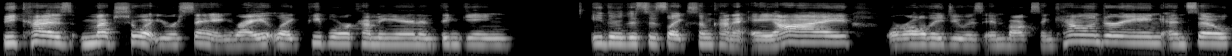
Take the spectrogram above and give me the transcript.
because much to what you were saying, right? Like people were coming in and thinking either this is like some kind of AI or all they do is inbox and calendaring. And so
